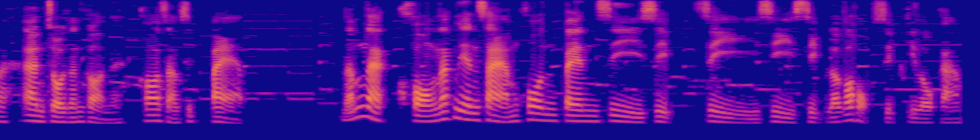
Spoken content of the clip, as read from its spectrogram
มาอ่านโจทย์กันก่อนนะข้อ 38 น้ำหนักของนักเรียน 3 คนเป็น 40 4 40 แล้วก็ 60 กิโลกรัม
